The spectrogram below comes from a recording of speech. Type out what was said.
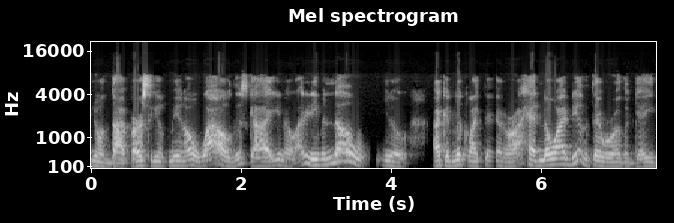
you know the diversity of men oh wow this guy you know I didn't even know you know I could look like that or I had no idea that there were other gay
